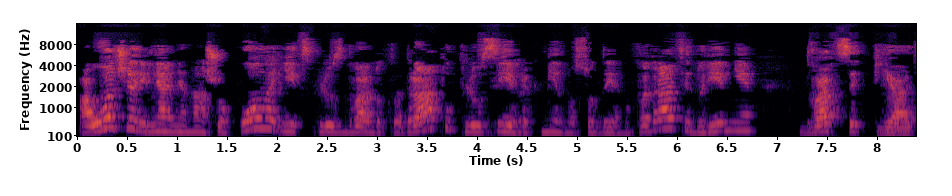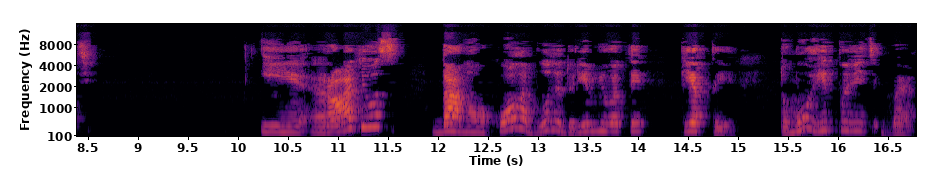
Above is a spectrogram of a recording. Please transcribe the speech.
А отже, рівняння нашого кола х плюс 2 до квадрату плюс y мінус 1 у квадраті дорівнює 25. І радіус даного кола буде дорівнювати 5. Тому відповідь Б.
